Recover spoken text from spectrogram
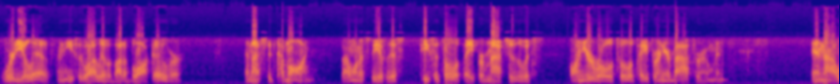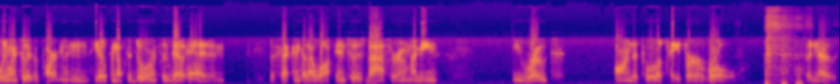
"Where do you live?" And he said, "Well, I live about a block over." And I said, "Come on, I want to see if this piece of toilet paper matches what's on your roll of toilet paper in your bathroom." And and uh, we went to his apartment, and he opened up the door and said, "Go ahead." And the second that I walked into his bathroom, I mean, he wrote on the toilet paper roll the note.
